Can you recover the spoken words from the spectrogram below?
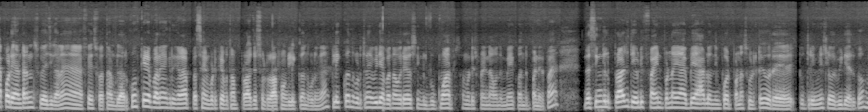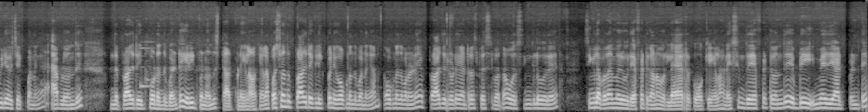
ஆப்போட என்ட்ரன்ஸ் பேஜுக்கான ஃபேஸ் பார்த்தா இப்படி இருக்கும். கீழே பாருங்கள் கிரிக்கலா ப்ளஸ் சைன் படிக்க பார்த்தா ப்ராஜெக்ட் சொல்கிற ஆஃபம் கிளிக் வந்து கொடுங்க. கிளிக் வந்து கொடுத்தா வீடியோ பார்த்தா ஒரே ஒரு சிங்கிள் புக் மார்க் நோட்டீஸ் பண்ணி நான் வந்து மேக் வந்து பண்ணியிருப்பேன் இந்த சிங்கிள் ப்ராஜெக்ட் எப்படி ஃபைன் பண்ண எப்படி ஆப்பில் வந்து இம்போர்ட் பண்ண சொல்லிட்டு ஒரு டூ த்ரீ மினிட்ஸில் ஒரு வீடியோ இருக்கும். வீடியோ செக் பண்ணுங்கள் ஆப்பில் வந்து இந்த ப்ராஜெக்ட் இம்போர்ட் வந்து பண்ணிட்டு எடிட் பண்ண வந்து ஸ்டார்ட் பண்ணிக்கலாம். ஓகேங்களா ஃபஸ்ட் வந்து ப்ராஜெக்ட் கிளிக் பண்ணி ஓப்பன் வந்து பண்ணுங்கள் ஓப்பன் வந்து பண்ணோடனே ப்ராஜெக்டோட என்ட்ரன்ஸ் பேஸில் பார்த்தா ஒரு சிங்கிள் ஒரு சிங்கிளாக பார்த்தா மாதிரி ஒரு எஃபெக்ட்டுக்கான ஒரு லேயர் இருக்கும் ஓகேங்களா நெக்ஸ்ட் இந்த எஃபெக்ட் வந்து எப்படி இமேஜ் ஆட் பண்ணிட்டு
